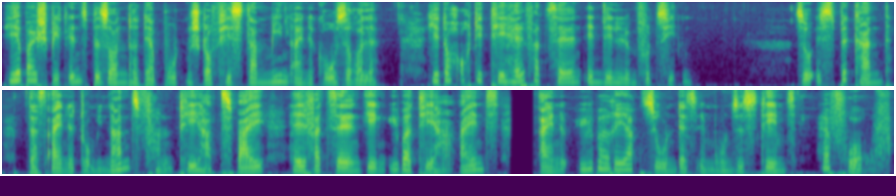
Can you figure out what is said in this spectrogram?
Hierbei spielt insbesondere der Botenstoff Histamin eine große Rolle, jedoch auch die T-Helferzellen in den Lymphozyten. So ist bekannt, dass eine Dominanz von TH2-Helferzellen gegenüber TH1 eine Überreaktion des Immunsystems hervorruft.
